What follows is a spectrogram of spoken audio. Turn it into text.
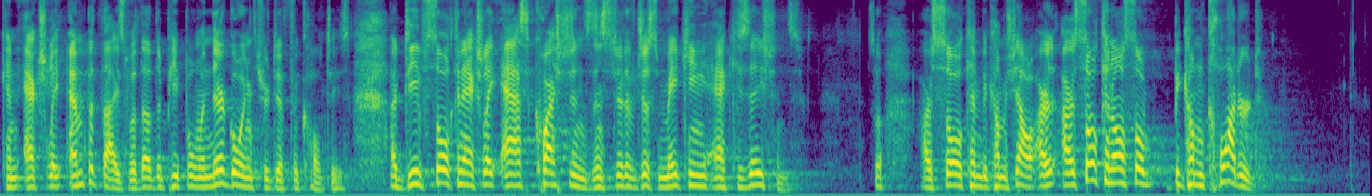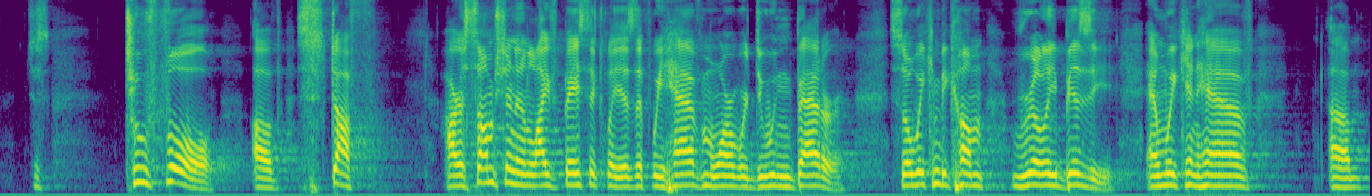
can actually empathize with other people when they're going through difficulties. A deep soul can actually ask questions instead of just making accusations. So our soul can become shallow. Our, our soul can also become cluttered, just too full of stuff our assumption in life basically is if we have more, we're doing better. So we can become really busy and we can have um,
